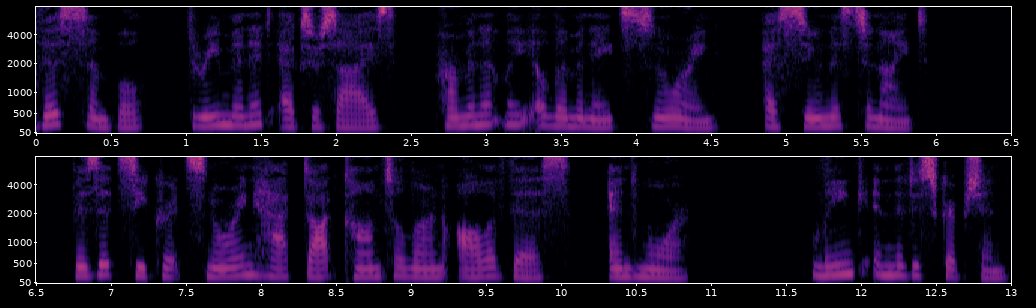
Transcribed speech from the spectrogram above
This simple, 3 minute exercise permanently eliminates snoring as soon as tonight. Visit secretsnoringhack.com to learn all of this and more. Link in the description.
